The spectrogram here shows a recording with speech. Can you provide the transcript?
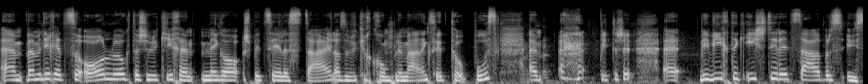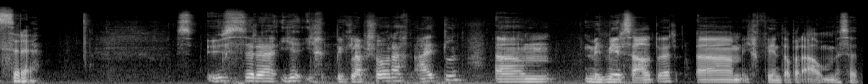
Ähm, wenn man dich jetzt so anschaut, das ist wirklich ein mega spezieller Style, also wirklich Kompliment, sieht top aus. Ähm, bitteschön. Äh, wie wichtig ist dir jetzt selber das Äußere? Das Äußere, ich, ich bin glaube schon recht eitel ähm, mit mir selber. Ähm, ich finde aber auch, man sollte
